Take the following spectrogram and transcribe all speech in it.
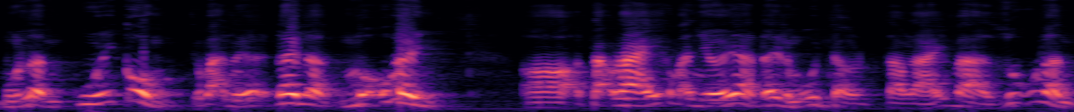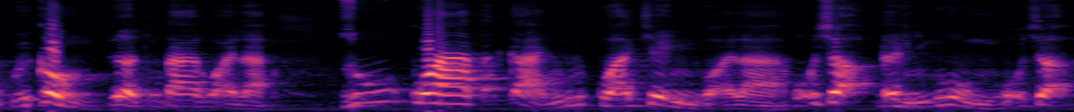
một lần cuối cùng. Các bạn thấy đây là mẫu hình uh, tạo đáy. Các bạn nhớ là đây là mẫu hình tạo, tạo đáy và rũ lần cuối cùng. Tức là chúng ta gọi là rũ qua tất cả những quá trình gọi là hỗ trợ. Đây là những vùng hỗ trợ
